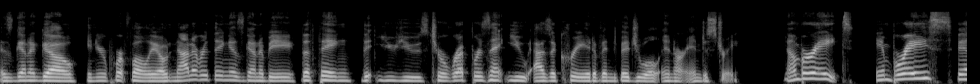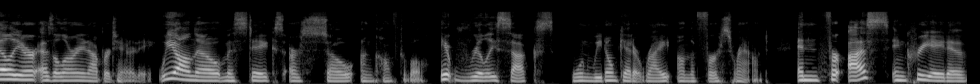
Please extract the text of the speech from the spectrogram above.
is going to go in your portfolio, not everything is going to be the thing that you use to represent you as a creative individual in our industry. Number eight, Embrace failure as a learning opportunity. We all know mistakes are so uncomfortable. It really sucks when we don't get it right on the first round. And for us in creative,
